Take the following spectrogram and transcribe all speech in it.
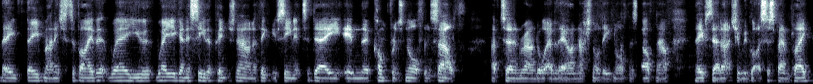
they've they've managed to survive it. Where you where you're going to see the pinch now, and I think you've seen it today in the conference North and South have turned around or whatever they are, National League North and South now. They've said actually we've got to suspend play.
